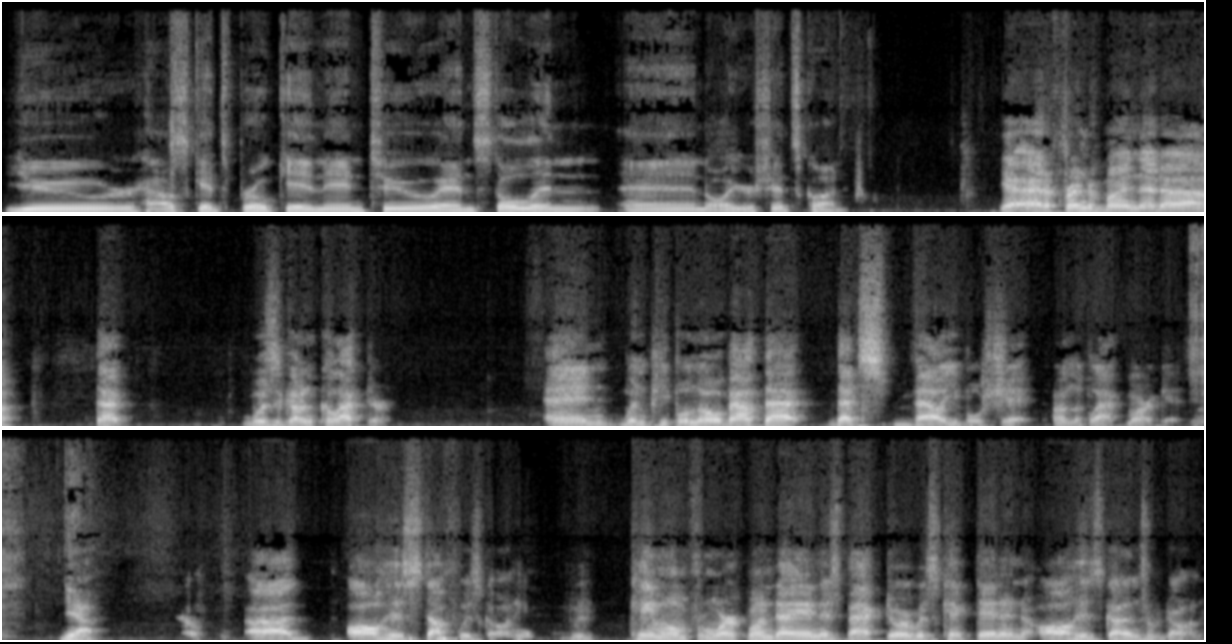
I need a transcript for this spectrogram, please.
your house gets broken into and stolen and all your shit's gone. Yeah, I had a friend of mine that uh that was a gun collector. And when people know about that, that's valuable shit on the black market. Yeah. Uh, all his stuff was gone. He came home from work one day and his back door was kicked in and all his guns were gone.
